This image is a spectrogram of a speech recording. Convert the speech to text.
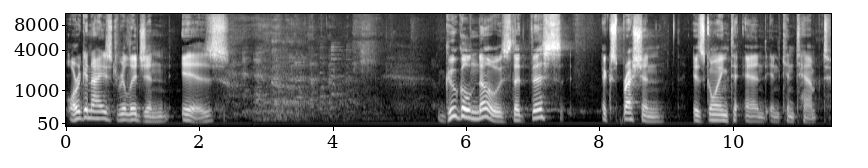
organized religion is? Google knows that this expression is going to end in contempt.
